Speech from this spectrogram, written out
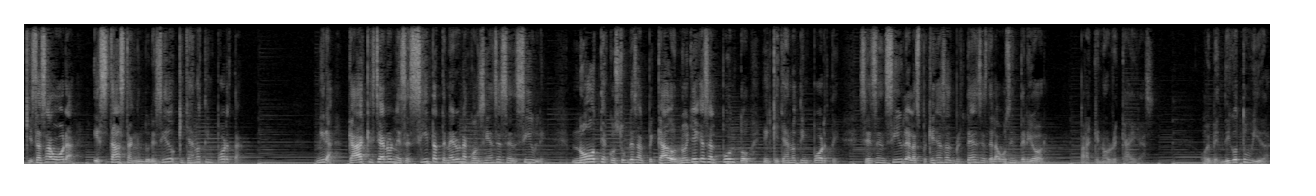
Quizás ahora estás tan endurecido que ya no te importa. Mira, cada cristiano necesita tener una conciencia sensible. No te acostumbres al pecado, no llegues al punto en que ya no te importe. Sé sensible a las pequeñas advertencias de la voz interior para que no recaigas. Hoy bendigo tu vida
